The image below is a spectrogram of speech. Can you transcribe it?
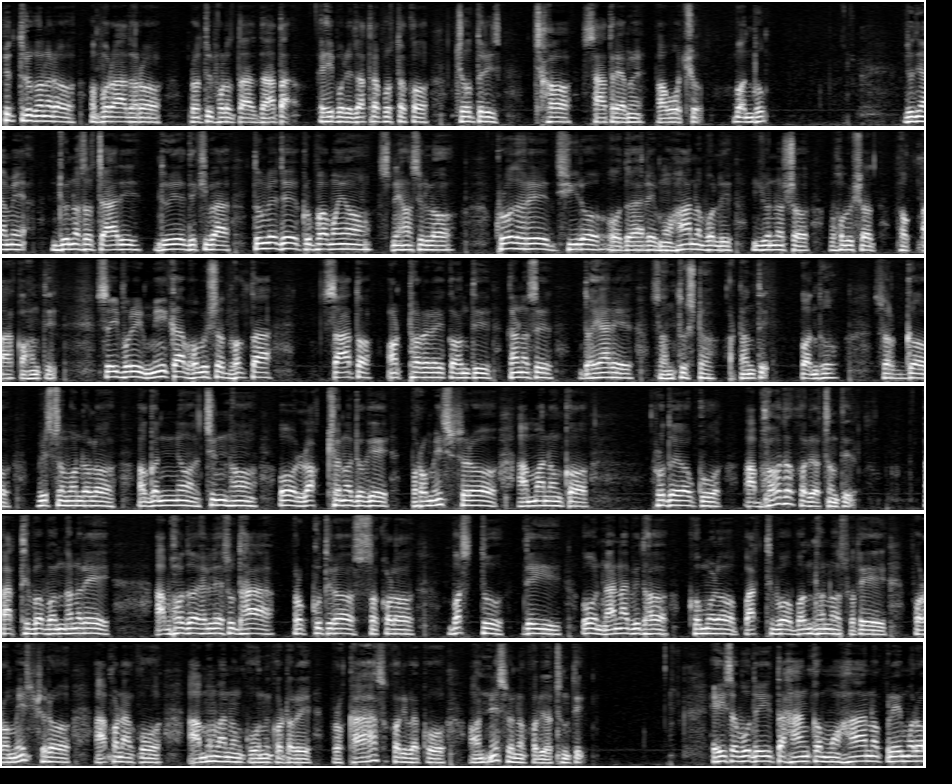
ପିତୃଗଣର ଅପରାଧର ପ୍ରତିଫଳତା ଦାତା ଏହିପରି ଯାତ୍ରା ପୁସ୍ତକ ଚଉତିରିଶ ଛଅ ସାତରେ ଆମେ ପାଉଅଛୁ ବନ୍ଧୁ ଯଦି ଆମେ ଜୁନଶ ଚାରି ଦୁଇ ଦେଖିବା ତୁମେ ଯେ କୃପାମୟ ସ୍ନେହଶୀଳ କ୍ରୋଧରେ ଧୀର ଓ ଦୟାରେ ମହାନ ବୋଲି ଜୁନସ ଭବିଷ୍ୟତ ଭକ୍ତା କହନ୍ତି। ସେହିପରି ମିକା ଭବିଷ୍ୟତ ଭକ୍ତା ସାତ ଅଠରରେ କହନ୍ତି କାରଣ ସେ ଦୟାରେ ସନ୍ତୁଷ୍ଟ ଅଟନ୍ତି। ବନ୍ଧୁ ସ୍ୱର୍ଗ ବିଶ୍ୱମଣ୍ଡଳ ଅଗଣ୍ୟ ଚିହ୍ନ ଓ ଲକ୍ଷଣ ଯୋଗେ ପରମେଶ୍ୱର ଆମମାନଙ୍କ ହୃଦୟକୁ ଆବଦ୍ଧ କରିଅଛନ୍ତି। ପାର୍ଥିବ ବନ୍ଧନରେ ଆବଦ୍ଧ ହେଲେ ସୁଦ୍ଧା ପ୍ରକୃତିର ସକଳ ବସ୍ତୁ ଦେଇ ଓ ନାନାବିଧ କୋମଳ ପାର୍ଥିବ ବନ୍ଧନ ସ୍ୱତେ ପରମେଶ୍ୱର ଆପଣାକୁ ଆମମାନଙ୍କୁ ନିକଟରେ ପ୍ରକାଶ କରିବାକୁ ଅନ୍ୱେଷଣ କରିଅଛନ୍ତି। ଏହିସବୁ ଦେଇ ତାହାଙ୍କ ମହାନ ପ୍ରେମର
